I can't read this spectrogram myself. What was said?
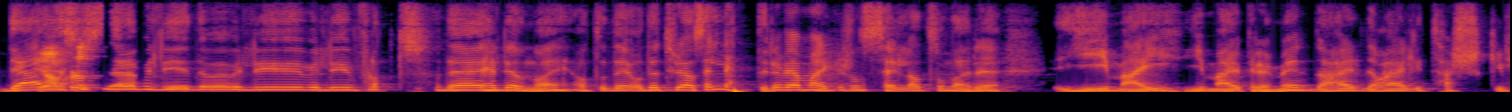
Det er, Ja, jeg synes det er veldig, det var veldig, veldig flott. Det er jeg helt enig med deg. Det, og det tror jeg også er lettere. Jeg merker sånn selv at sånn derre gi meg, gi meg premier, da har, jeg- litt terskel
